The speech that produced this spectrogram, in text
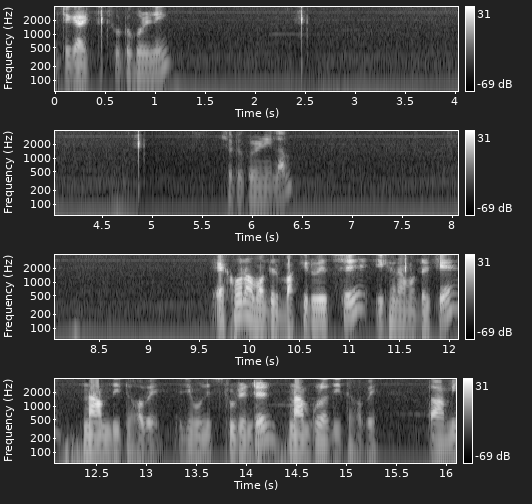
এটাকে আরেকটু ছোট করে নিই। ছোট করে নিলাম। এখন আমাদের বাকি রয়েছে, এখানে আমাদেরকে নাম দিতে হবে। যেমন স্টুডেন্টের নামগুলো দিতে হবে। তো আমি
